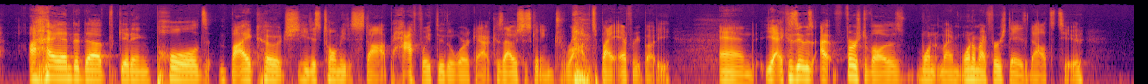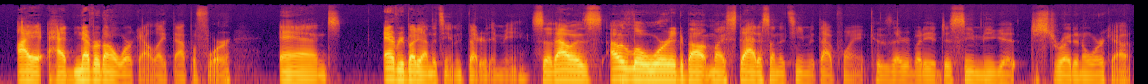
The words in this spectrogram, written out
I ended up getting pulled by coach. He just told me to stop halfway through the workout because I was just getting dropped by everybody. And yeah, because it was first of all, it was one of my one of my first days at altitude. I had never done a workout like that before, and everybody on the team is better than me. So that was I was a little worried about my status on the team at that point because everybody had just seen me get destroyed in a workout.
